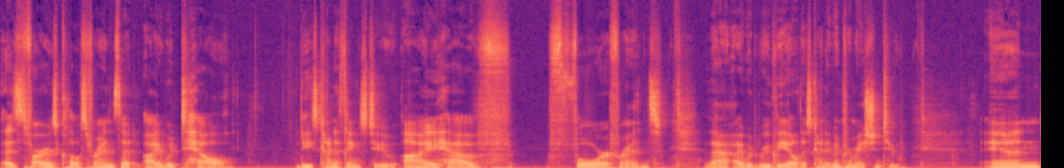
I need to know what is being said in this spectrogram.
as far as close friends that I would tell these kind of things to, I have four friends that I would reveal this kind of information to. And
